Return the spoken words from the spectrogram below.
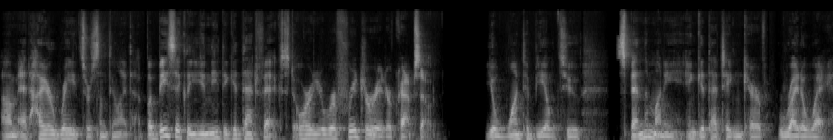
um, at higher rates or something like that. But basically, you need to get that fixed, or your refrigerator craps out. You'll want to be able to spend the money and get that taken care of right away.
